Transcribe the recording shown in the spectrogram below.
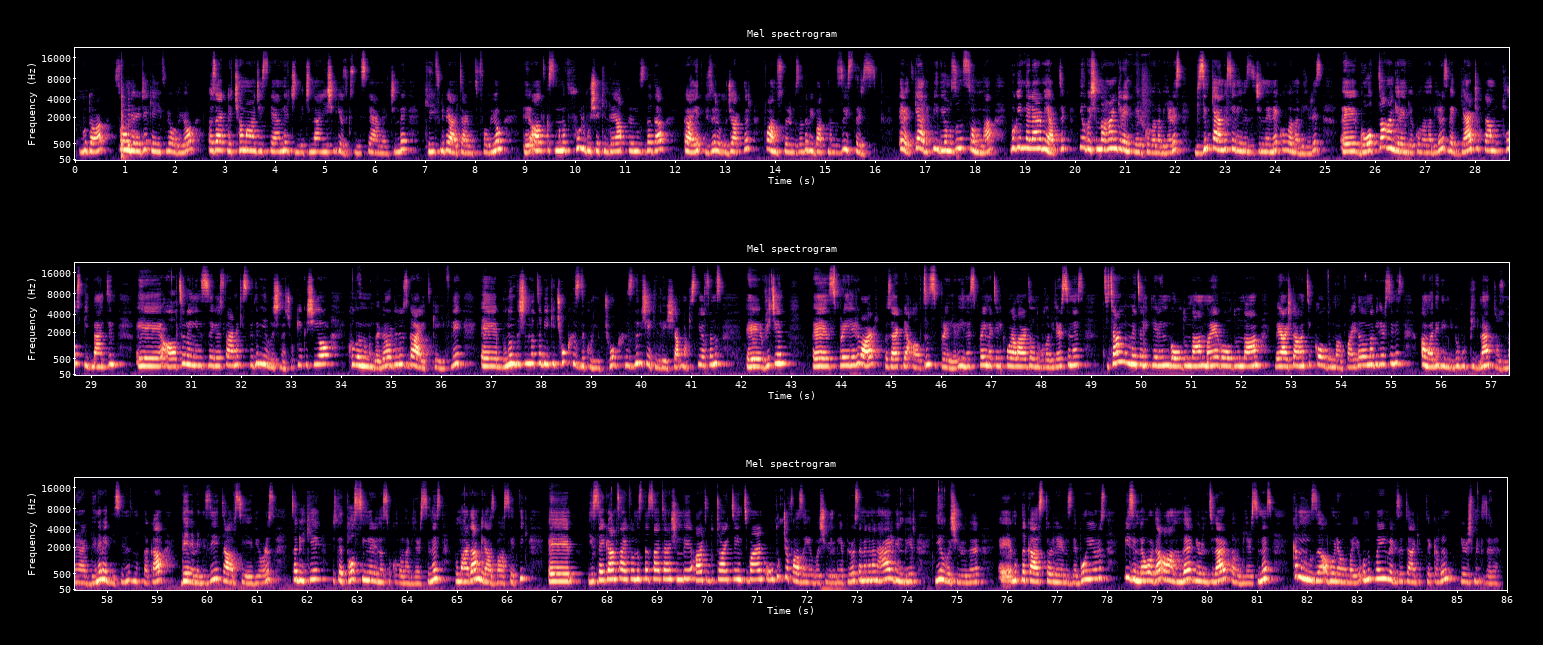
Bu da son derece keyifli oluyor. Özellikle çam ağacı isteyenler için de içinden yeşil gözüksün isteyenler için de keyifli bir alternatif oluyor. E, alt kısmını full bu şekilde yaptığınızda da gayet güzel olacaktır. Fanuslarımıza da bir bakmanızı isteriz. Evet geldik videomuzun sonuna. Bugün neler mi yaptık? Yılbaşında hangi renkleri kullanabiliriz? Bizim kendi serimiz içinde ne kullanabiliriz? E, Gold'da hangi rengi kullanabiliriz? Ve gerçekten bu toz pigmentin e, altın rengini size göstermek istedim. Yılbaşına çok yakışıyor. Kullanımında gördünüz gayet keyifli. E, bunun dışında tabii ki çok hızlı kuruyup çok hızlı bir şekilde iş yapmak istiyorsanız e, Rich'in e, spreyleri var. Özellikle altın spreyleri. Yine sprey metalik boyalarda onu bulabilirsiniz. Titanyum metaliklerin goldundan, maya goldundan veya işte antik goldundan faydalanabilirsiniz. Ama dediğim gibi bu pigment tozunu eğer denemediyseniz mutlaka denemenizi tavsiye ediyoruz. Tabii ki işte toz simleri nasıl kullanabilirsiniz? Bunlardan biraz bahsettik. Ee, Instagram sayfamızda zaten şimdi artık bu tarihten itibaren oldukça fazla yılbaşı ürünü yapıyoruz. Hemen hemen her gün bir yılbaşı ürünü e, mutlaka storylerimizde boyuyoruz. Bizimle orada anında görüntüler alabilirsiniz. Kanalımıza abone olmayı unutmayın ve bizi takipte kalın. Görüşmek üzere.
